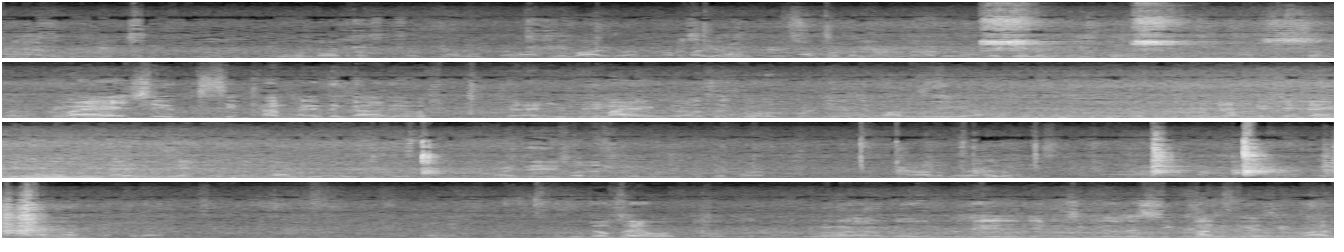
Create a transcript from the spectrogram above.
ਤੇ ਐਡਵੋਕੇਟਸ ਕੋਰਟ ਆਰਡਰ ਸਭ ਫਾਲੋ ਕਰਾਂਗੇ ਬਾਅਦ ਵਿੱਚ ਮੈਂ ਇਹ ਸਿ- ਸਿੱਖਾਂ ਦਾ ਨਹੀਂ ਦਿਖਾ ਦਿਓ ਮੈਂ ਇੱਕ ਉਸ ਜੋਧਪੁਰ ਜੇਲ੍ਹ ਚ ਬੰਦ ਸੀਗਾ ਲੈ ਕੇ ਜਾਣਾ ਸੈਂਟਰ ਸਰਕਾਰ ਹਾਂਜੀ। ਤੇ ਬਾਅਦ तो ਤਾਂ ਫਿਰ ਉਹ ਉਹਦੇ ਸਿੱਖਾਂ ਨਹੀਂ ਅਸੀਂ ਬਾਹਰ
